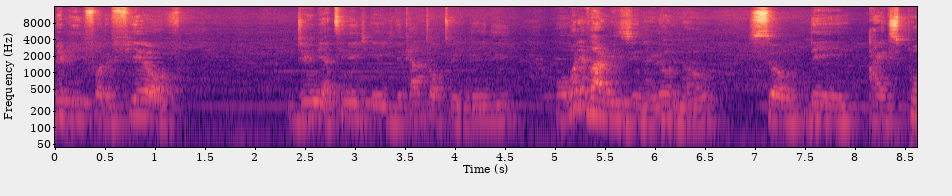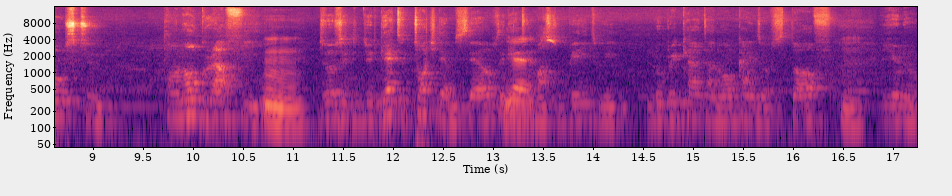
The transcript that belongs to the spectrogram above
maybe for the fear of during their teenage age, they can't talk to a lady, or whatever reason, I don't know. So they are exposed to pornography. Mm. So they get to touch themselves, they Yes. get to masturbate with lubricant and all kinds of stuff. Mm. You know,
